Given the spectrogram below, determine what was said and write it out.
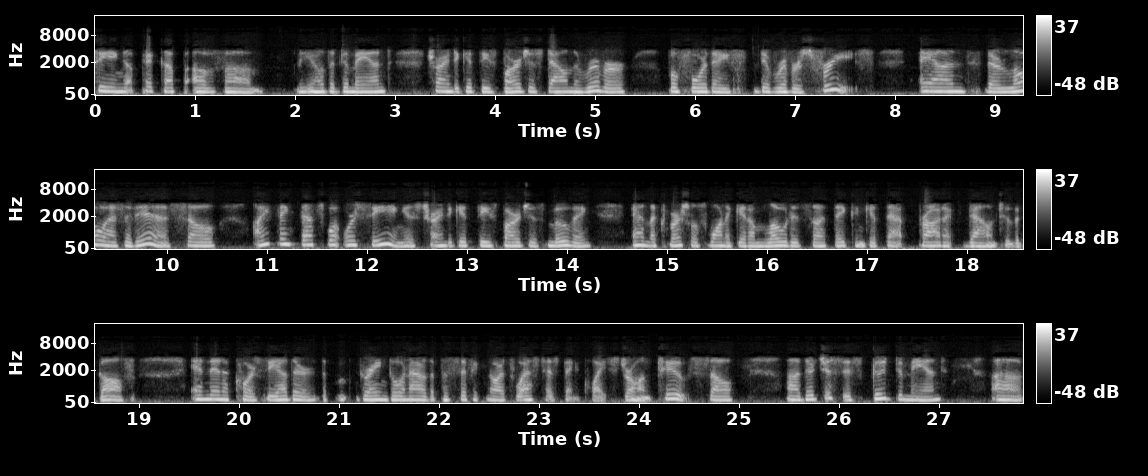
seeing a pickup of um, you know, the demand trying to get these barges down the river before they, the rivers freeze. And they're low as it is. So I think that's what we're seeing is trying to get these barges moving and the commercials want to get them loaded so that they can get that product down to the Gulf. And then of course the other, the grain going out of the Pacific Northwest has been quite strong too. So, uh, there just is good demand. Uh,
